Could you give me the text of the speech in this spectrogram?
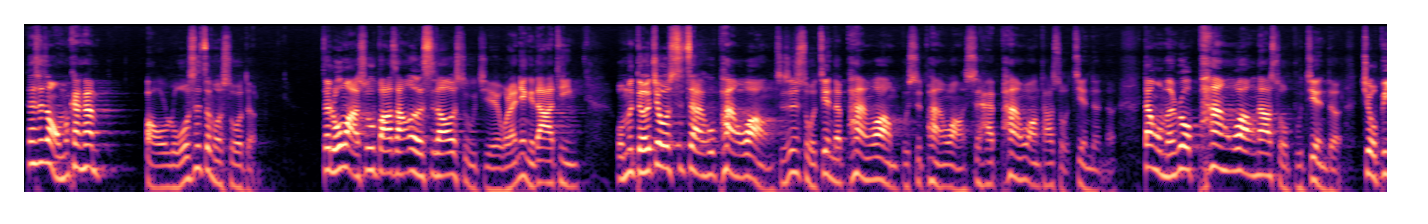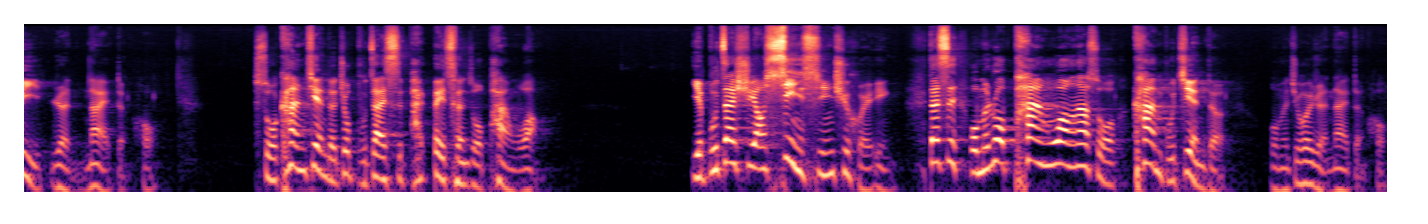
但是，让我们看看保罗是这么说的，在罗马书八章二十四到二十五节，我来念给大家听。我们得救是在乎盼望，只是所见的盼望不是盼望，是还盼望他所见的呢。但我们若盼望那所不见的，就必忍耐等候。所看见的就不再是被称作盼望，也不再需要信心去回应。但是我们若盼望那所看不见的，我们就会忍耐等候。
